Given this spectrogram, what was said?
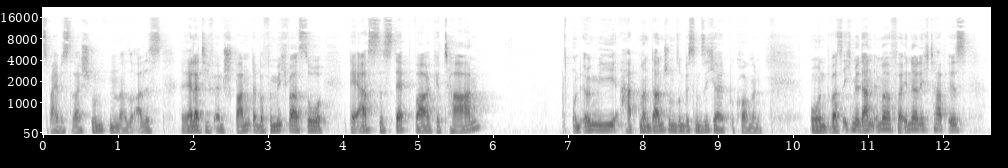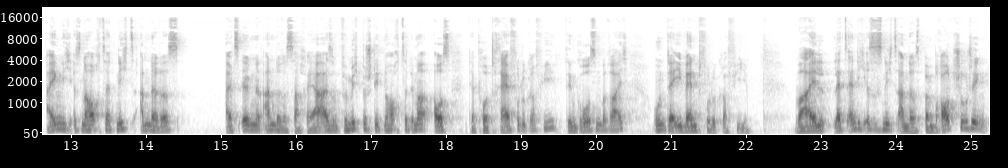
zwei bis drei Stunden, also alles relativ entspannt. Aber für mich war es so, der erste Step war getan und irgendwie hat man dann schon so ein bisschen Sicherheit bekommen. Und was ich mir dann immer verinnerlicht habe, ist, eigentlich ist eine Hochzeit nichts anderes als irgendeine andere Sache. Ja? Also für mich besteht eine Hochzeit immer aus der Porträtfotografie, dem großen Bereich, und der Eventfotografie. Weil letztendlich ist es nichts anderes. Beim Brautshooting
